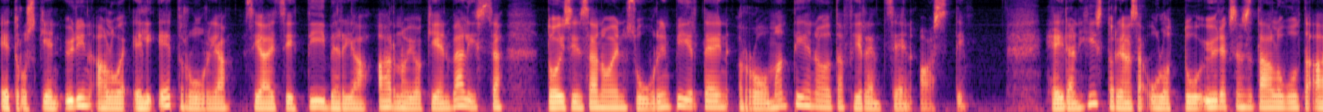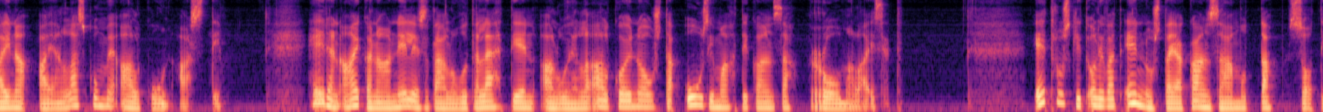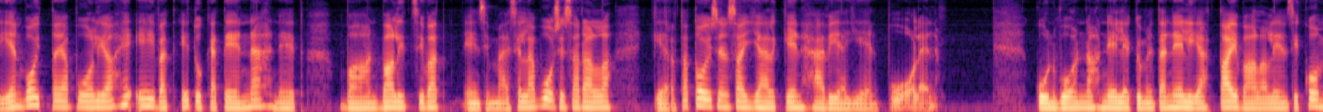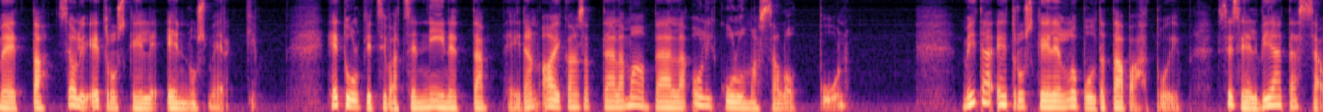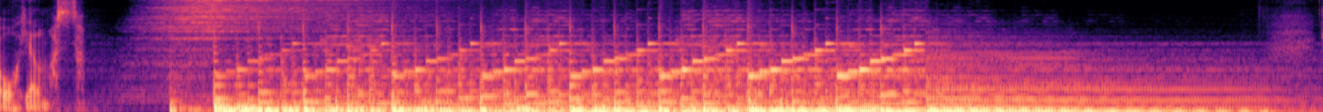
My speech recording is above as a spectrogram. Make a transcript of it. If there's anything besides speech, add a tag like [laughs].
Etruskien ydinalue eli Etruuria sijaitsi Tiberia Arnojokien välissä, toisin sanoen suurin piirtein Rooman tienoilta Firenzeen asti. Heidän historiansa ulottuu 900-luvulta aina ajanlaskumme alkuun asti. Heidän aikanaan 400-luvulta lähtien alueella alkoi nousta uusi mahtikansa, roomalaiset. Etruskit olivat ennustajakansaa, mutta sotien voittajapuolia he eivät etukäteen nähneet, vaan valitsivat ensimmäisellä vuosisadalla kerta toisensa jälkeen häviäjien puolen. Kun vuonna 1944 taivaalla lensi komeetta, se oli etruskeille ennusmerkki. He tulkitsivat sen niin, että heidän aikansa täällä maan päällä oli kulumassa loppuun. Mitä etruskeille lopulta tapahtui, se selviää tässä ohjelmassa.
